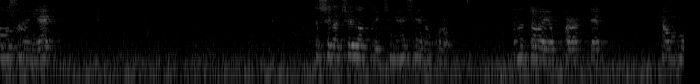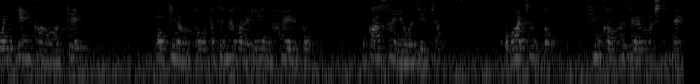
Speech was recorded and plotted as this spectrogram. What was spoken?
父さんへ。私が中学1年生の頃あなたは酔っ払って乱暴に玄関を開け大きな音を立てながら家に入るとお母さんやおじいちゃんおばあちゃんと喧嘩を始めましたね。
